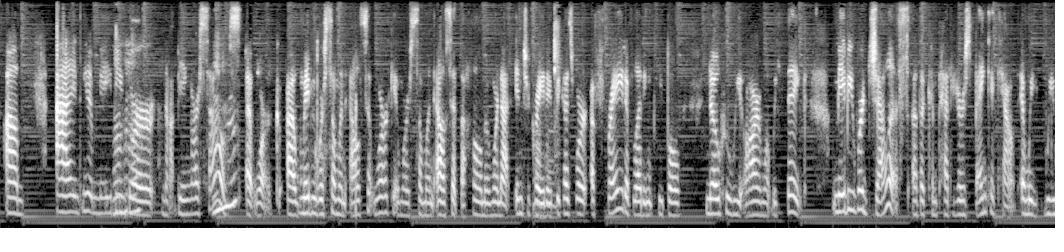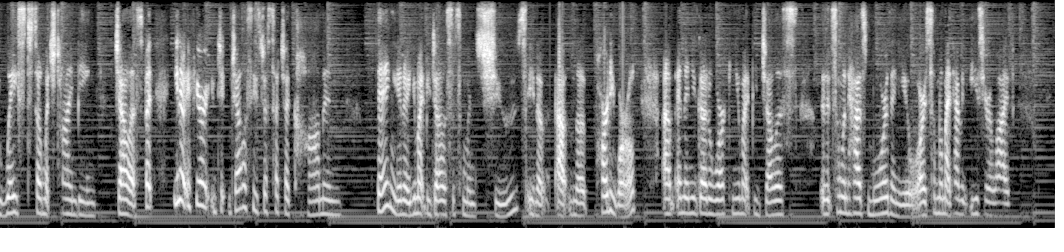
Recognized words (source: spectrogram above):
um, and you know maybe mm-hmm. we're not being ourselves mm-hmm. at work uh, maybe we're someone else at work and we're someone else at the home and we're not integrated mm-hmm. because we're afraid of letting people know who we are and what we think. Maybe we're jealous of a competitor's bank account and we, we waste so much time being jealous. But, you know, if you're jealousy is just such a common thing, you know, you might be jealous of someone's shoes, you know, out in the party world. Um, and then you go to work and you might be jealous that someone has more than you or someone might have an easier life.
